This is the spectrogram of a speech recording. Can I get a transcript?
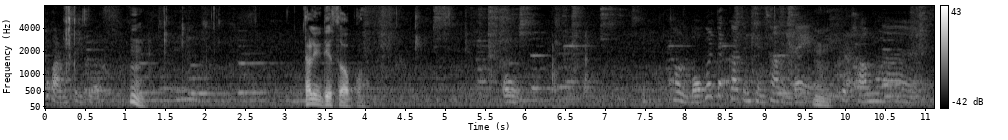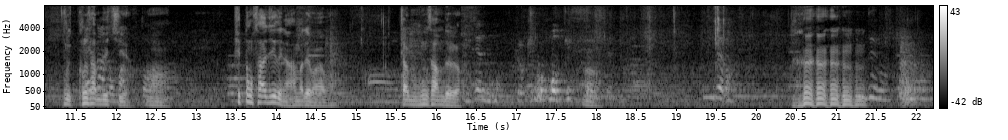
속안 쓰세요? 음 달링이 됐어 갖고. 전 먹을 때까진 괜찮은데 음. 그 다음날 그- 그런 사람도 있지. 어. 피똥 싸지 그냥 한마디로 말하고. 어, 잘 먹는 사람들. 이제는 뭐 그렇게 못 먹겠어요. 어. 이제. 힘들어. 힘들어.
